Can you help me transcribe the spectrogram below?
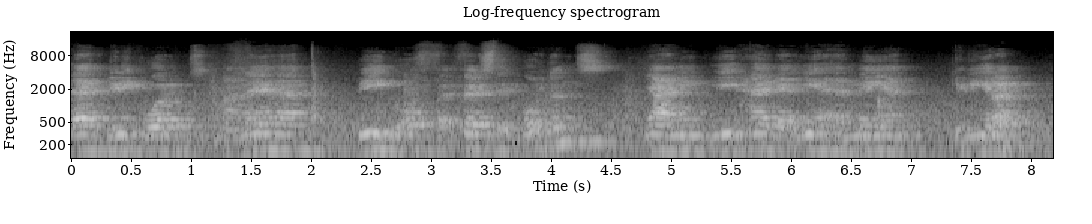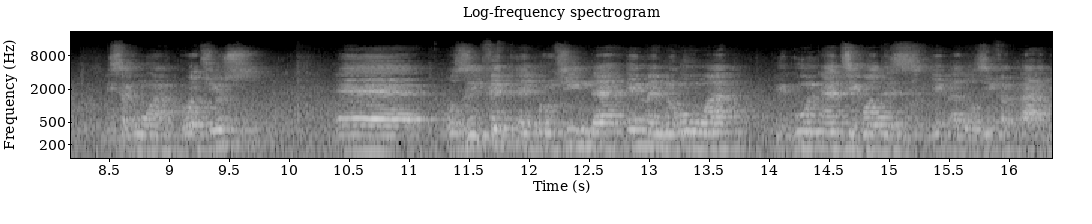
ده Greek word معناها being of first importance. يعني ليه حاجة ليها أهمية كبيرة. بيسموها proteios آه وظيفة البروتين ده إما إن هو يكون antibodies يبقى الوظيفة بتاعته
